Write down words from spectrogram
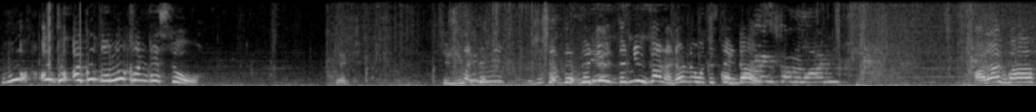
What? Oh, I got the lock on pistol. Good. Did you Like get the, the, the, the new the new gun. I don't know what this thing I'm does. bombing someone. Alagba.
